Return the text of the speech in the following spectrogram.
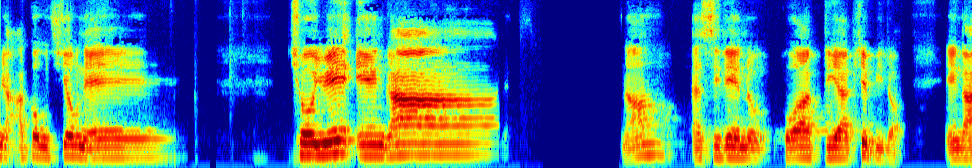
မျှအကုန်ရှုံးတယ်ချို၍အင်္ဂါနော်အက်ဆီဒင့်တို့ဟိုဟာဒီဟာဖြစ်ပြီးတော့အင်္ဂါ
